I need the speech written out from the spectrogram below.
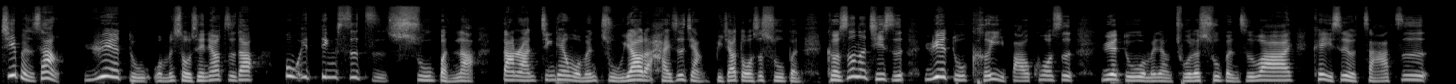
基本上阅读，我们首先要知道，不一定是指书本啦。当然，今天我们主要的还是讲比较多是书本。可是呢，其实阅读可以包括是阅读，我们讲除了书本之外，可以是有杂志，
